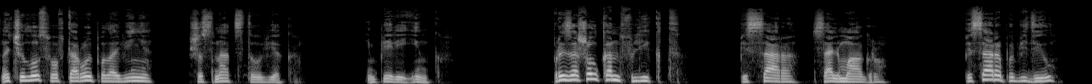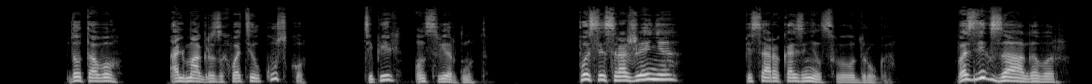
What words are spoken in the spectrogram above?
началось во второй половине XVI века, империи инков. Произошел конфликт Писара с Альмагро. Писара победил. До того Альмагро захватил Куску, теперь он свергнут. После сражения Писаро казнил своего друга. Возник заговор,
